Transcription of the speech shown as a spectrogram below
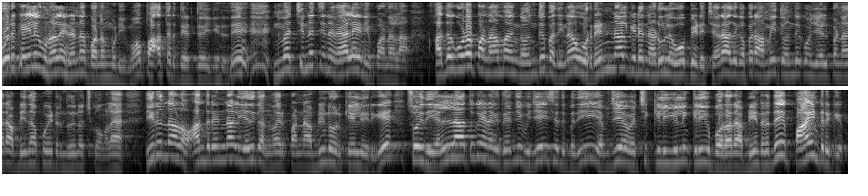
ஒரு கையில் உன்னால் என்னென்ன பண்ண முடியுமோ பாத்திரத்தை எடுத்து வைக்கிறது இந்த மாதிரி சின்ன சின்ன வேலையை நீ பண்ணலாம். அதை கூட பண்ணாமல் அங்கே வந்து பார்த்தீங்கன்னா ஒரு ரெண்டு நாள் கிட்ட நடுவில் ஓபி அடிச்சார். அதுக்கப்புறம் அமித் வந்து கொஞ்சம் ஹெல்ப் பண்ணார். அப்படி தான் போயிட்டு இருந்ததுன்னு வச்சுக்கோங்களேன். இருந்தாலும் அந்த ரெண்டு நாள் எதுக்கு அந்த மாதிரி பண்ண அப்படின்ற ஒரு கேள்வி இருக்குது ஸோ இது எல்லாத்துக்கும் எனக்கு தெரிஞ்சு விஜய் சேதுபதி எஃப்ஜே வச்சு கிளி கிளி கிளிக்க போகிறாரு அப்படின்றது பாயிண்ட் இருக்குது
